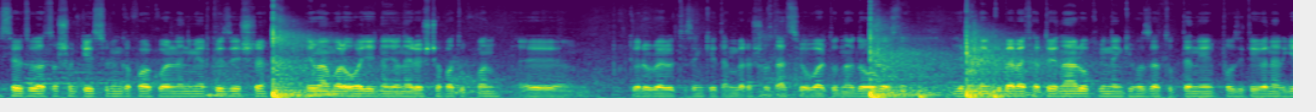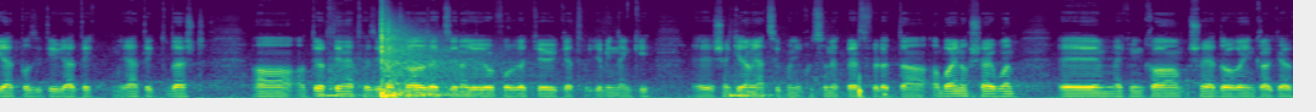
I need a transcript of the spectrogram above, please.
széltudatosan készülünk a Falkó elleni mérkőzésre. Nyilvánvaló, hogy egy nagyon erős csapatuk van, körülbelül 12 emberes rotációval tudnak dolgozni. Ugye mindenki bevethető náluk, mindenki hozzá tud tenni pozitív energiát, pozitív játék, játéktudást a, a történethez, illetve az edző nagyon jól forgatja őket, ugye mindenki, senki nem játszik mondjuk 25 perc fölött a, a bajnokságban. Nekünk a saját dolgainkkal kell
